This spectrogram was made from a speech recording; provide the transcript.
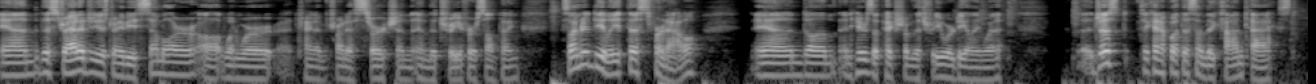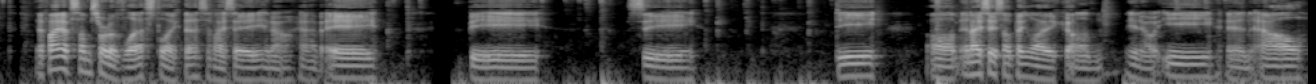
And the strategy is going to be similar uh, when we're trying to try to search in, in the tree for something. So I'm going to delete this for now. And, um, and here's a picture of the tree we're dealing with. Uh, just to kind of put this into context, if I have some sort of list like this, if I say, you know, have A, B, C, D, um, and I say something like, um, you know, E and L,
